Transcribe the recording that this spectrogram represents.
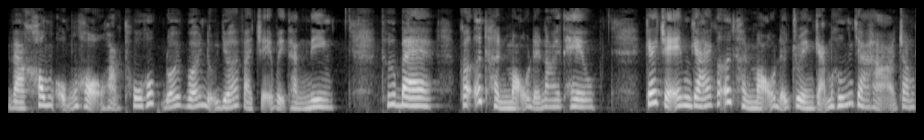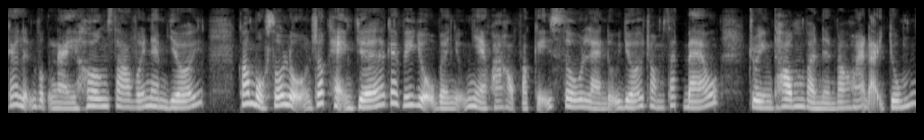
và không ủng hộ hoặc thu hút đối với nữ giới và trẻ vị thành niên. Thứ ba, có ít hình mẫu để noi theo. Các trẻ em gái có ít hình mẫu để truyền cảm hứng cho họ trong các lĩnh vực này hơn so với nam giới. Có một số lượng rất hạn chế các ví dụ về những nhà khoa học và kỹ sư là nữ giới trong sách báo, truyền thông và nền văn hóa đại chúng.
